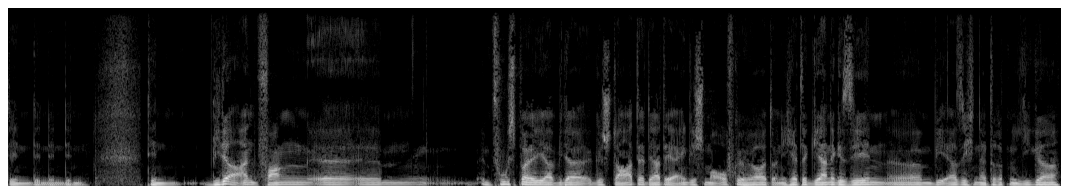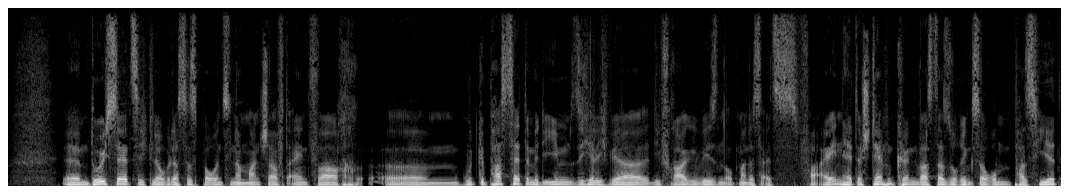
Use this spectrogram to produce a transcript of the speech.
den, den, den, den, den Wiederanfang äh, ähm, im Fußball ja wieder gestartet. Der hatte ja eigentlich schon mal aufgehört und ich hätte gerne gesehen, äh, wie er sich in der dritten Liga ähm, durchsetzt. Ich glaube, dass das bei uns in der Mannschaft einfach ähm, gut gepasst hätte mit ihm. Sicherlich wäre die Frage gewesen, ob man das als Verein hätte stemmen können, was da so ringsherum passiert.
